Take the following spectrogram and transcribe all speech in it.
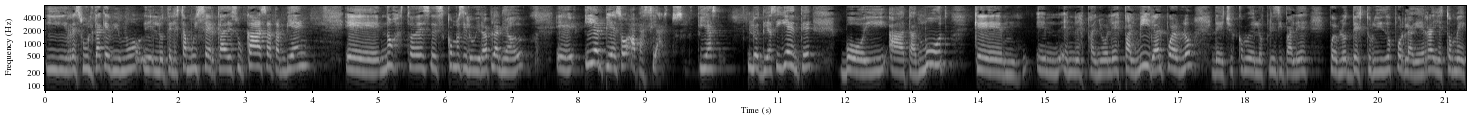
y resulta que vimos, el hotel está muy cerca de su casa también. Eh, no, esto es, es, como si lo hubiera planeado. Eh, y empiezo a pasear. Entonces, los días, los días siguientes voy a Talmud, que en, en, español es Palmira, el pueblo. De hecho, es como de los principales pueblos destruidos por la guerra. Y esto me,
